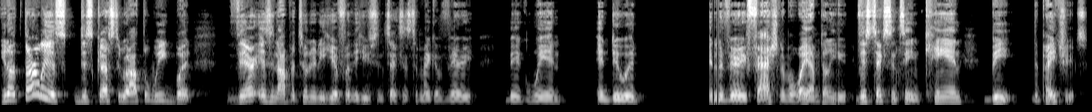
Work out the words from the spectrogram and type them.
you know thoroughly discussed throughout the week, but there is an opportunity here for the Houston Texans to make a very big win and do it in a very fashionable way. I'm telling you, this Texan team can beat the Patriots.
